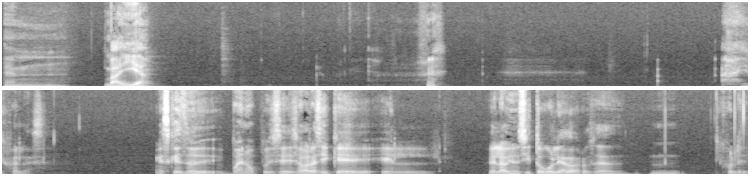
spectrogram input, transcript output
En Bahía. Ay, híjolas. Es que, bueno, pues es ahora sí que el, el avioncito goleador, o sea, mm, híjole,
